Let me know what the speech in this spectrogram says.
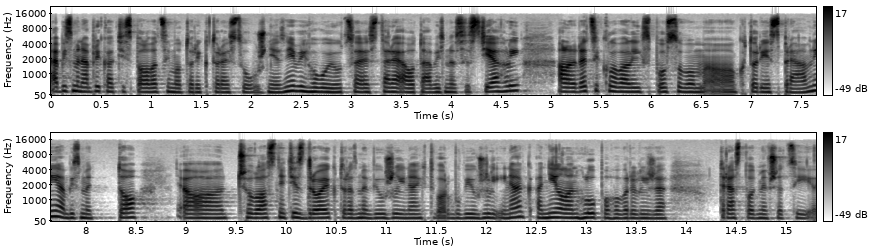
Aby sme napríklad tie spalovacie motory, ktoré sú už dnes nevyhovujúce, staré auta, aby sme sa stiahli, ale recyklovali ich spôsobom, ktorý je správny, aby sme to čo vlastne tie zdroje, ktoré sme využili na ich tvorbu, využili inak a nie len hlúpo hovorili, že teraz poďme všetci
